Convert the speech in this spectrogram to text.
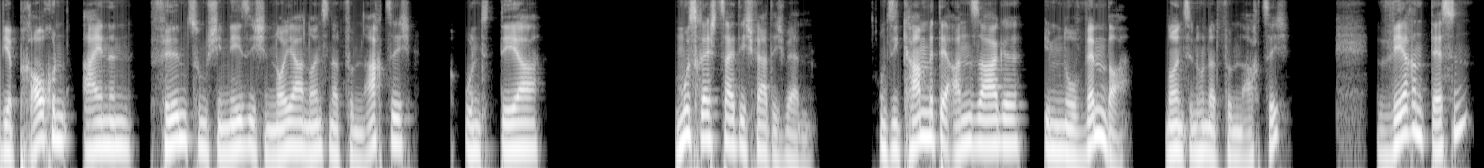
wir brauchen einen Film zum chinesischen Neujahr 1985 und der muss rechtzeitig fertig werden. Und sie kam mit der Ansage im November 1985. Währenddessen,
